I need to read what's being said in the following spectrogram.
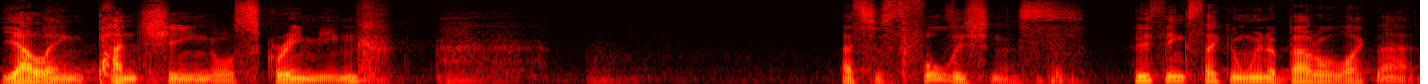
yelling, punching, or screaming. That's just foolishness. Who thinks they can win a battle like that?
